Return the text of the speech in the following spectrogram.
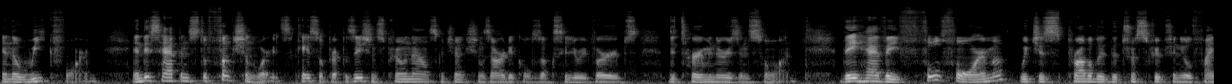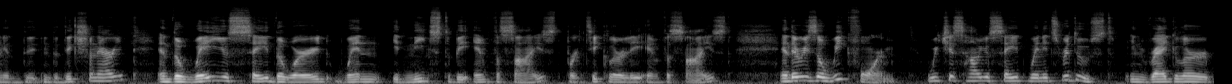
and a weak form. And this happens to function words, okay? So prepositions, pronouns, conjunctions, articles, auxiliary verbs, determiners, and so on. They have a full form, which is probably the transcription you'll find in the, in the dictionary, and the way you say the word when it needs to be emphasized, particularly emphasized. And there is a weak form, which is how you say it when it's reduced in regular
